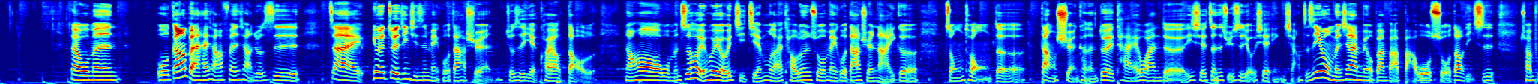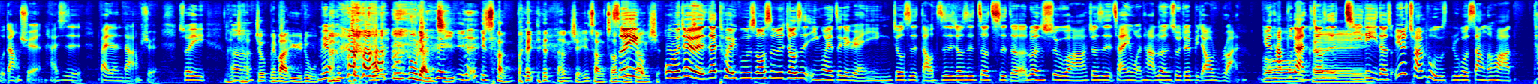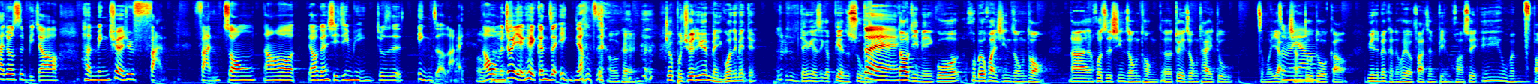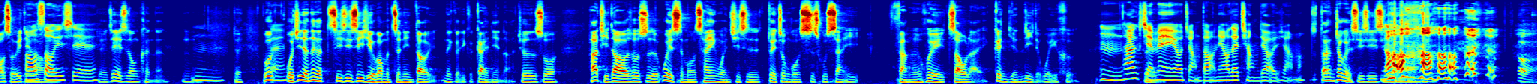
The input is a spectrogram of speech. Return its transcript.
对啊，我们我刚刚本来还想要分享，就是在因为最近其实美国大选就是也快要到了。然后我们之后也会有一集节目来讨论说，美国大选哪一个总统的当选可能对台湾的一些政治局势有一些影响。只是因为我们现在没有办法把握说到底是川普当选还是拜登当选，所以 就就没办法预录，没有 录录两集，一一场拜登当选，一场川普当选。我们就有人在推估说，是不是就是因为这个原因，就是导致就是这次的论述啊，就是蔡英文他论述就比较软。因为他不敢就是极力的，因为川普如果上的话，他就是比较很明确去反反中，然后要跟习近平就是硬着来，然后我们就也可以跟着硬这样子。OK，就不确定，因为美国那边等 等于也是一个变数，对，到底美国会不会换新总统？那或是新总统的对中态度怎么样？强度多高？因为那边可能会有发生变化，所以哎，我们保守一点，保守一些，对，这也是种可能。嗯，对。不过我记得那个 C C C 有帮我们整理到那个一个概念啊，就是说他提到说是为什么蔡英文其实对中国事出善意，反而会招来更严厉的威吓。嗯，他前面也有讲到，你要再强调一下吗？当然交给 C C C。哦，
